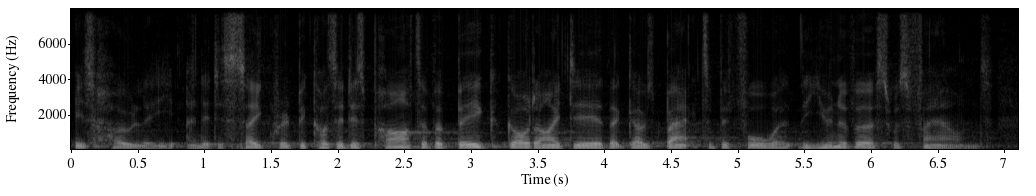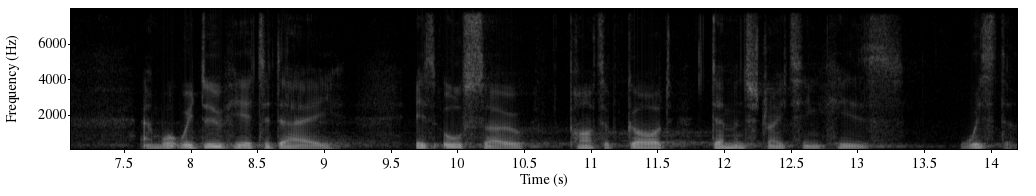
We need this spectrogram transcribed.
is holy and it is sacred because it is part of a big God idea that goes back to before the universe was found. And what we do here today is also part of God demonstrating his wisdom.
